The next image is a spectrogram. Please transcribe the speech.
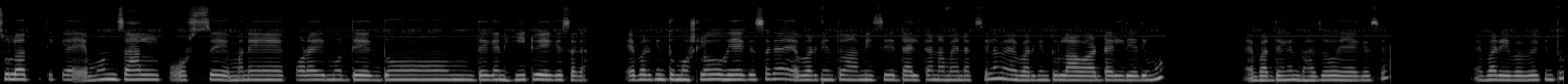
চুলার দিকে এমন জাল পড়ছে মানে কড়াইয়ের মধ্যে একদম, দেখেন হিট হয়ে গেছে গা। এবার কিন্তু মশলাও হয়ে গেছে গা। এবার কিন্তু আমি যে ডালটা নামাই রাখছিলাম, এবার কিন্তু লাউ আর ডাল দিয়ে দিব এবার দেখেন ভাজাও হয়ে গেছে। এবার এভাবে কিন্তু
